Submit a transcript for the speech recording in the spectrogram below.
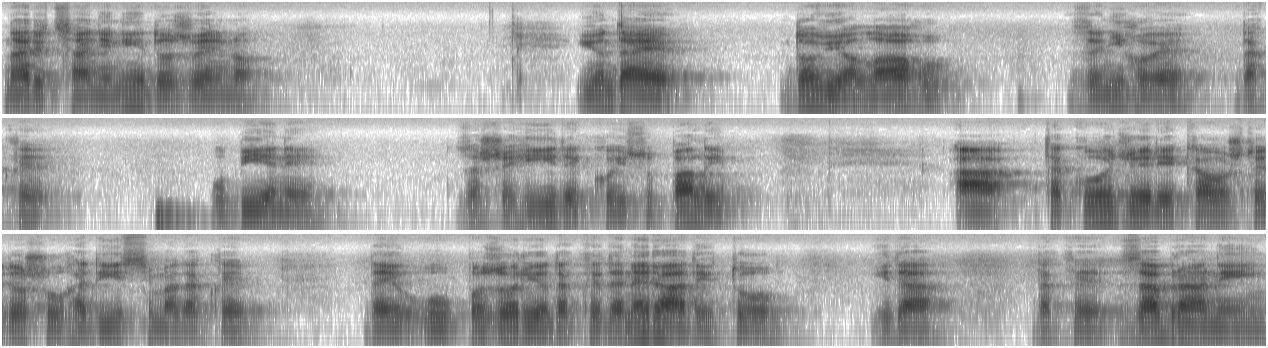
naricanje nije dozvoljeno. I onda je dovio Allahu za njihove, dakle, ubijene, za šehide koji su pali, a također je kao što je došlo u hadisima, dakle, da je upozorio, dakle, da ne rade to i da, dakle, zabrane im,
